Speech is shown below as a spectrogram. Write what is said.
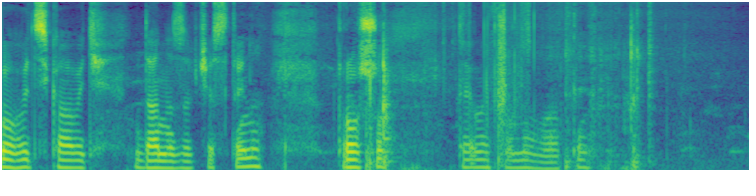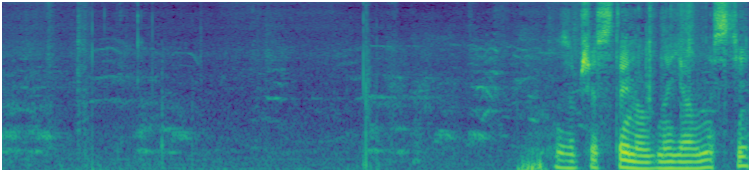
Кого цікавить дана запчастина, прошу телефонувати. Запчастина в наявності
